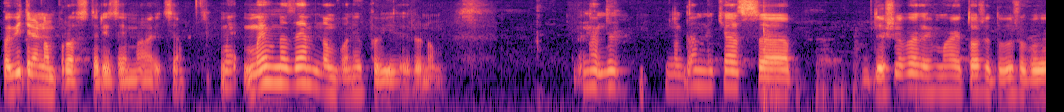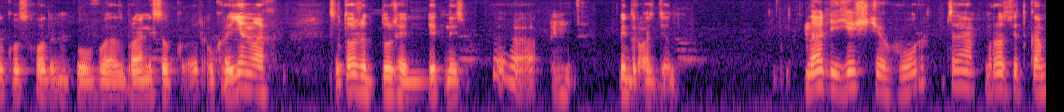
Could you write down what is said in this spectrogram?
повітряному просторі займаються. Ми, ми в наземному, вони в повітряному. Д- на даний час е, ДШВ займає теж дуже велику сходинку в Збройних сил України. Це теж дуже елітний е, підрозділ. Далі є ще ГУР, це розвідка.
